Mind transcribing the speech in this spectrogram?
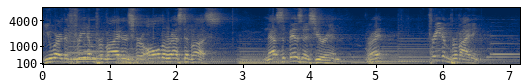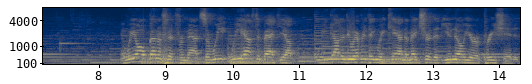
You are the freedom providers for all the rest of us. And that's the business you're in, right? Freedom providing. And we all benefit from that, so we, we have to back you up. We got to do everything we can to make sure that you know you're appreciated.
